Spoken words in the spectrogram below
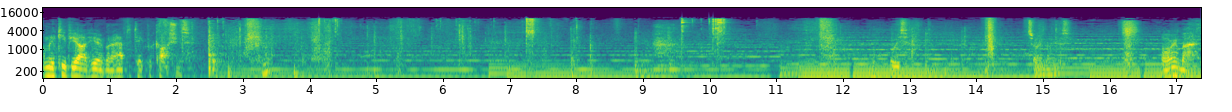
I'm going to keep you out here, but I have to take precautions. coming.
